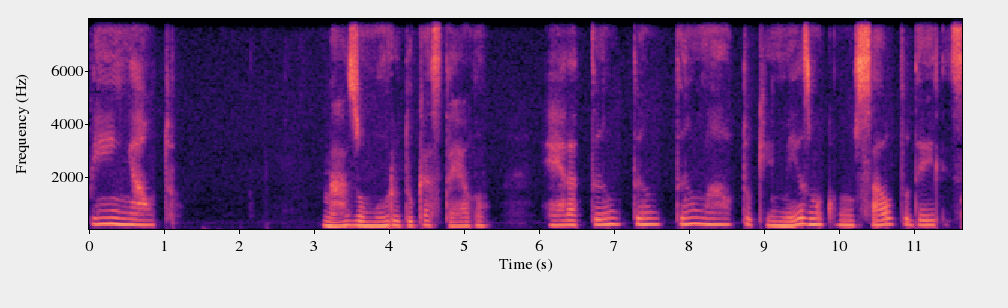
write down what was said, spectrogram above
bem alto. Mas o muro do castelo era tão, tão, tão alto que, mesmo com o salto deles,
